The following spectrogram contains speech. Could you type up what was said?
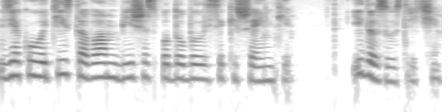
з якого тіста вам більше сподобалися кишеньки. І до зустрічі!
